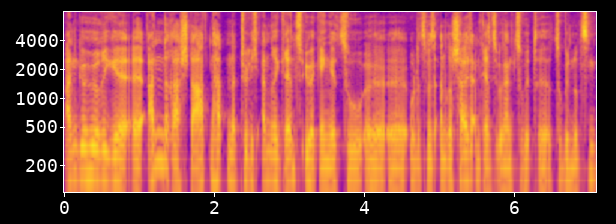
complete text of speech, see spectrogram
Angehörige äh, anderer Staaten hatten natürlich andere Grenzübergänge zu, äh, äh, oder zumindest andere Schalter am Grenzübergang zu, äh, zu benutzen.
